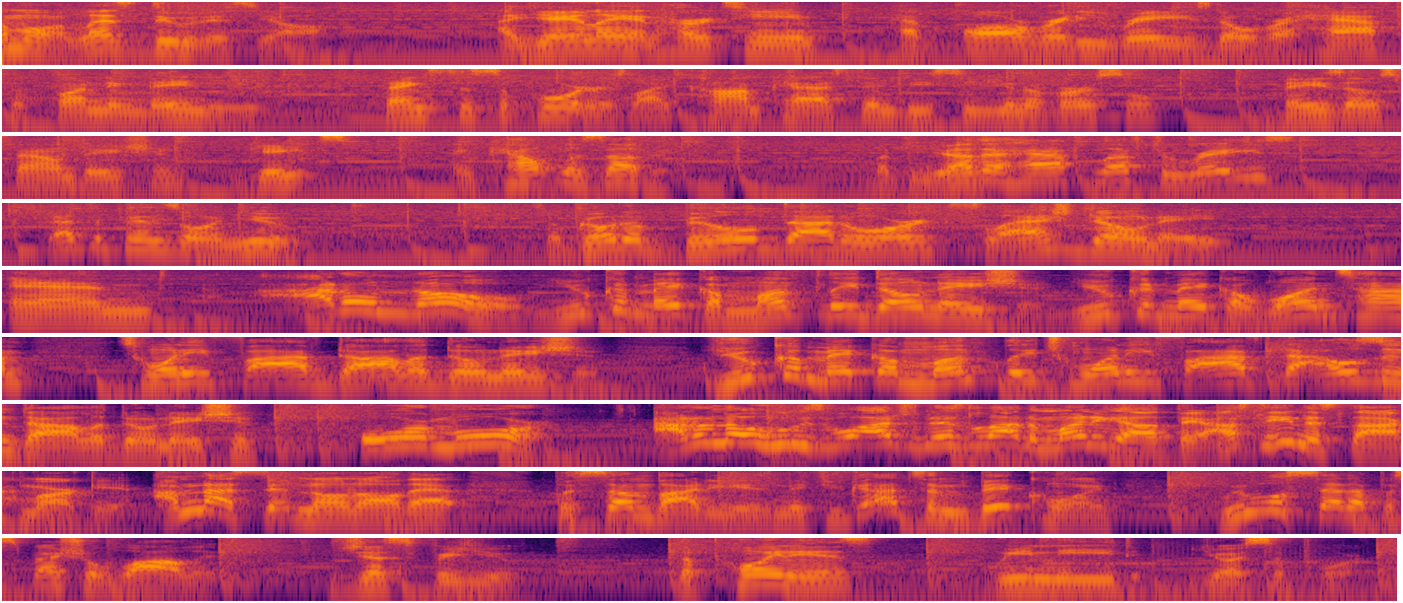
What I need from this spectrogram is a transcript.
Come on, let's do this, y'all. Ayele and her team have already raised over half the funding they need thanks to supporters like Comcast NBC Universal, Bezos Foundation, Gates, and countless others. But the other half left to raise, that depends on you. So go to build.org slash donate and I don't know, you could make a monthly donation. You could make a one-time $25 donation. You could make a monthly $25,000 donation or more. I don't know who's watching. There's a lot of money out there. I've seen the stock market. I'm not sitting on all that, but somebody is. And if you got some Bitcoin, we will set up a special wallet just for you. The point is, we need your support.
